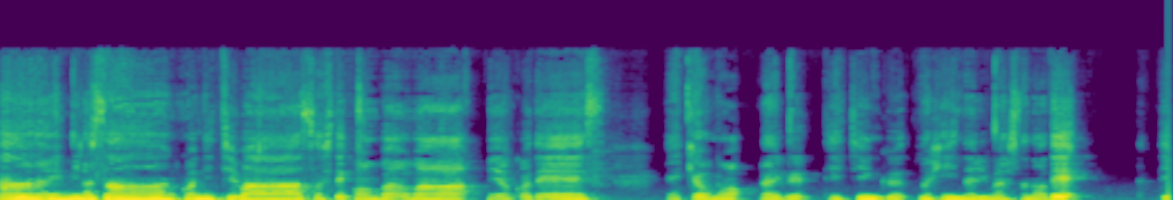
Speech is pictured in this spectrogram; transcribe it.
はい、皆さん、こんにちは。そしてこんばんは。みよこです。え今日もライブティーチングの日になりましたので、やって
